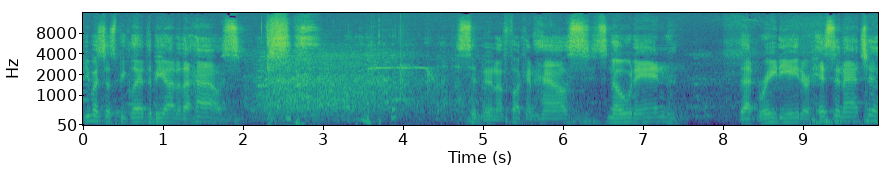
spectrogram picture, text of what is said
You must just be glad to be out of the house. Sitting in a fucking house, snowed in, that radiator hissing at you.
